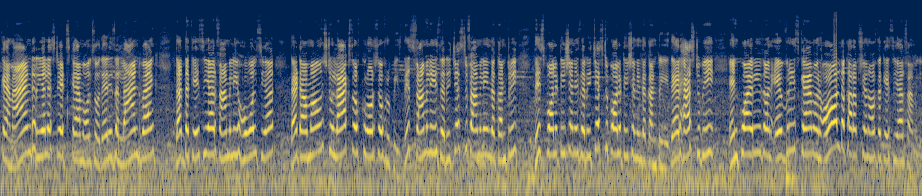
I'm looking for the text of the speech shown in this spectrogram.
scam and the real estate scam also there is a land bank that the kcr family holds here that amounts to lakhs of crores of rupees. This family is the richest family in the country. This politician is the richest politician in the country. There has to be inquiries on every scam, on all the corruption of the KCR family.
